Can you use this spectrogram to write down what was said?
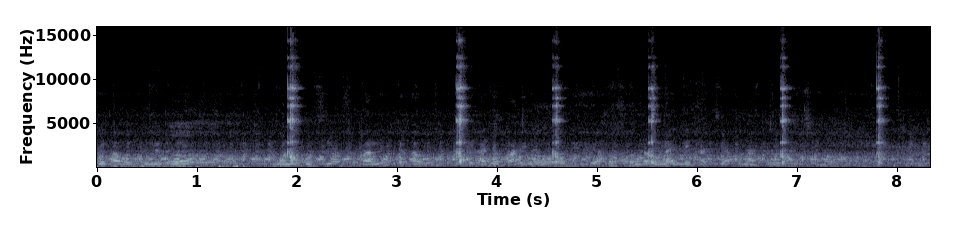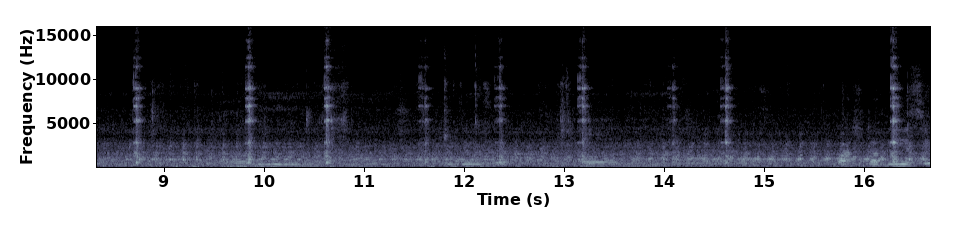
দেখাবো, বলে করে মনে করছিলাম সকালে, দেখাবো। দেখাতে পারি না। এখন সন্ধ্যাবেলায় দেখাচ্ছি আপনাকে পাঁচটা দিয়েছে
